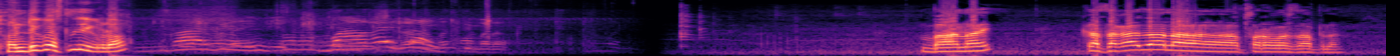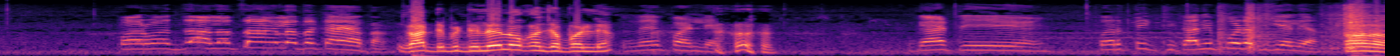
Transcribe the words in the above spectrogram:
थंडी कसली इकडं? बाणाय कसा काय झाला प्रवास आपला? परवा झाला चांगला तर काय आता? गाठी बिठी लय लोकांच्या पडल्या. लय पडल्या. गाठी प्रत्येक ठिकाणी पडत गेल्या. हा ना.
